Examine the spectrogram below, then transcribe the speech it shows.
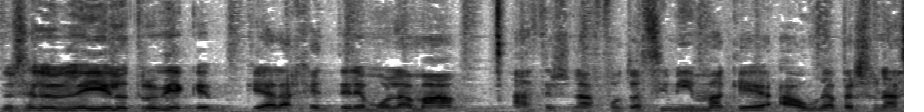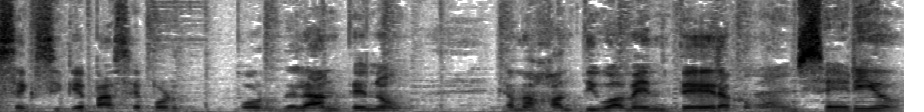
no sé, lo leí el otro día, que, que a la gente le mola más hacerse una foto a sí misma que a una persona sexy que pase por, por delante, ¿no? Que a lo mejor antiguamente era como, ¿En serio?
